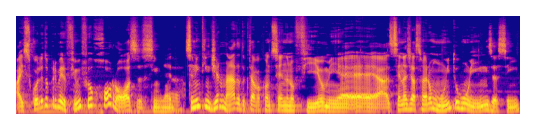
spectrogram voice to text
A escolha do primeiro filme foi horrorosa, assim, né? É. Você não entendia nada do que tava acontecendo no filme. é- é, as cenas de ação eram muito ruins, assim.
